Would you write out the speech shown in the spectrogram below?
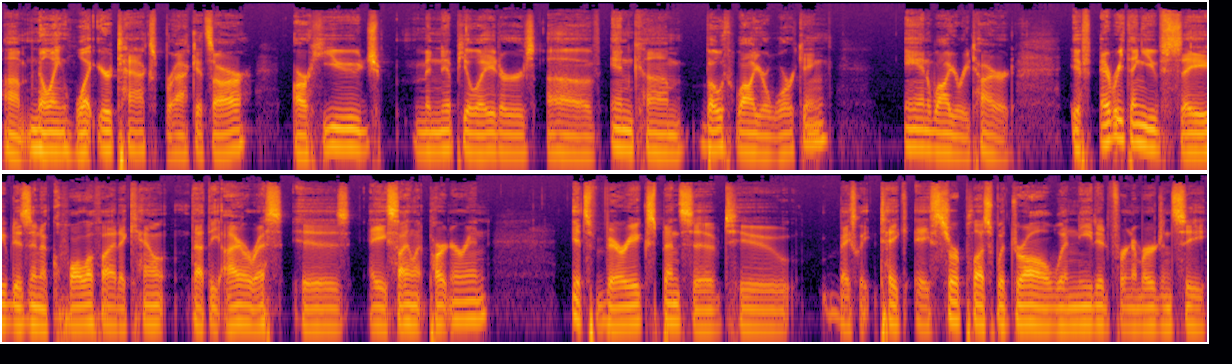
um, knowing what your tax brackets are, are huge manipulators of income, both while you're working and while you're retired. If everything you've saved is in a qualified account that the IRS is a silent partner in, it's very expensive to basically take a surplus withdrawal when needed for an emergency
